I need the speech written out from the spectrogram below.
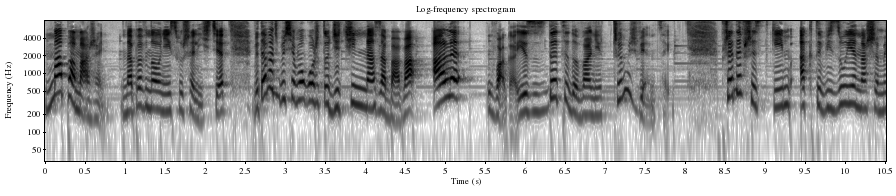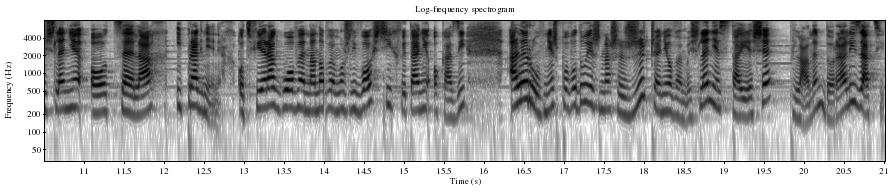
Mapa marzeń. Na pewno o niej słyszeliście. Wydawać by się mogło, że to dziecinna zabawa, ale uwaga, jest zdecydowanie czymś więcej. Przede wszystkim aktywizuje nasze myślenie o celach i pragnieniach. Otwiera głowę na nowe możliwości i chwytanie okazji, ale również powoduje, że nasze życzeniowe myślenie staje się planem do realizacji.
